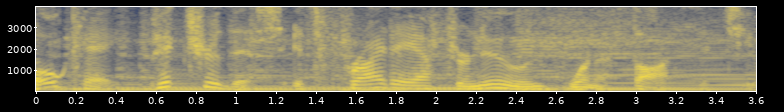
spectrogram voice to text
Okay, picture this. It's Friday afternoon when a thought hits you.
